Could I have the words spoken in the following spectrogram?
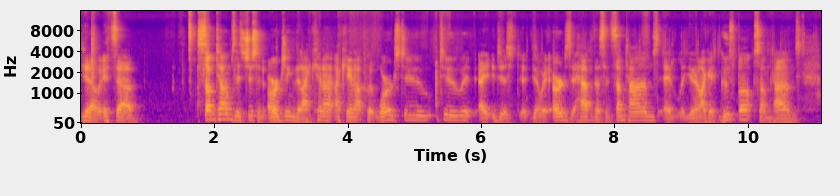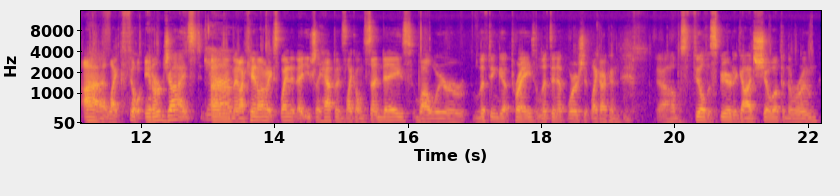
you know, it's uh, sometimes it's just an urging that I cannot I cannot put words to to it. It just you know it urges it happens. I said sometimes it, you know I get goosebumps. Sometimes I like feel energized, yeah. um, and I cannot explain it. That usually happens like on Sundays while we're lifting up praise and lifting up worship. Like I can. I almost feel the spirit of God show up in the room,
